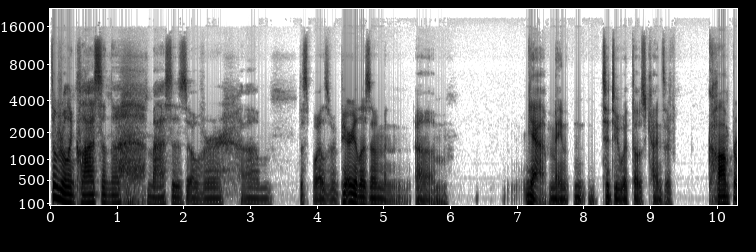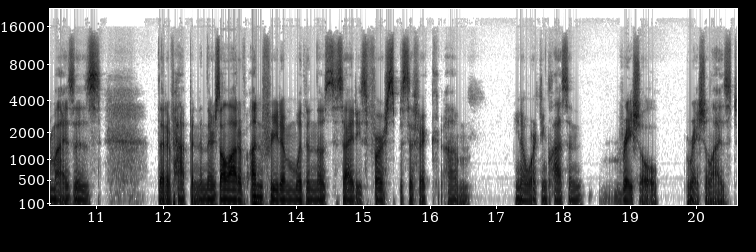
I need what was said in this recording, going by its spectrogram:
the ruling class and the masses over um, the spoils of imperialism and um, yeah main to do with those kinds of compromises that have happened. And there's a lot of unfreedom within those societies for specific um, you know working class and racial racialized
